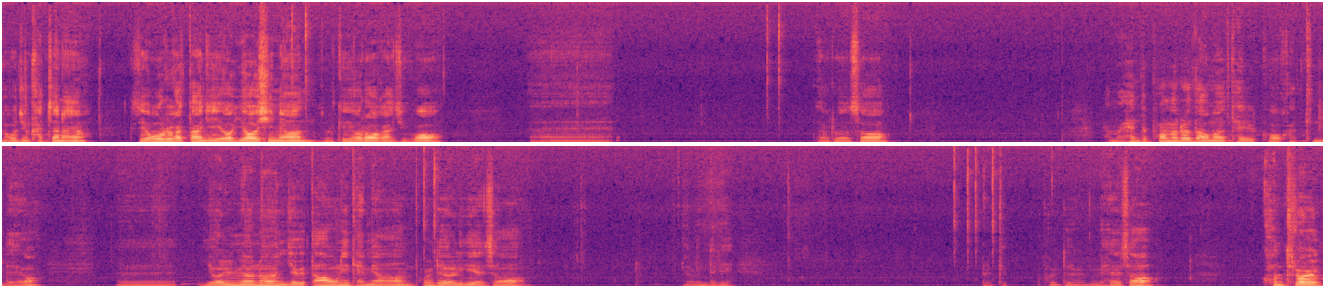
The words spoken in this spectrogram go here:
요거 지금 갔잖아요. 그래서 요거를 갖다가 이제 여, 여시면 이렇게 열어가지고 에, 열어서 아마 핸드폰으로도 아마 될 것 같은데요. 에, 열면은 이제 그 다운이 되면 폴더 열기에서 여러분들이 이렇게 폴더 열기를 해서 컨트롤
